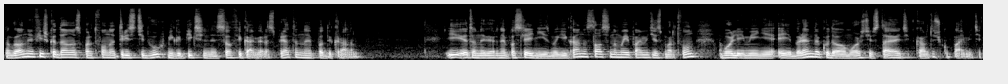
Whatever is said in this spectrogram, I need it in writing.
Но главная фишка данного смартфона 32-мегапиксельная селфи-камера, спрятанная под экраном. И это, наверное, последний из магикан остался на моей памяти смартфон более-менее A-бренда, куда вы можете вставить карточку памяти.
